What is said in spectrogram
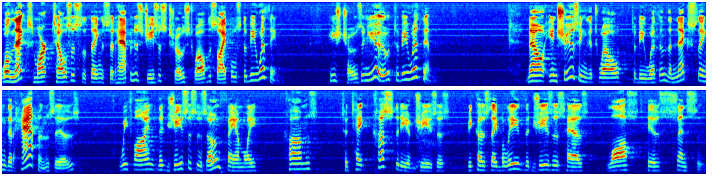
Well, next, Mark tells us the things that happened as Jesus chose 12 disciples to be with him. He's chosen you to be with him. Now, in choosing the 12 to be with him, the next thing that happens is we find that Jesus' own family comes to take custody of Jesus because they believe that Jesus has lost his senses.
